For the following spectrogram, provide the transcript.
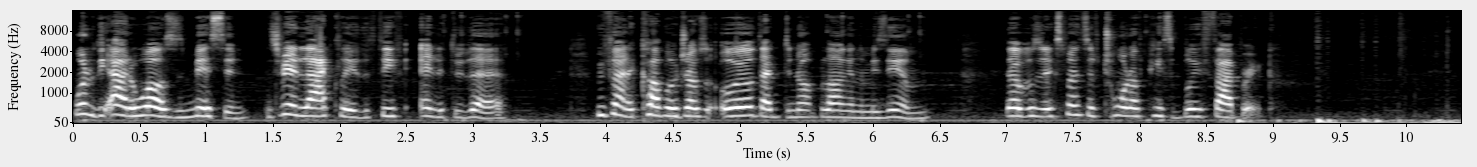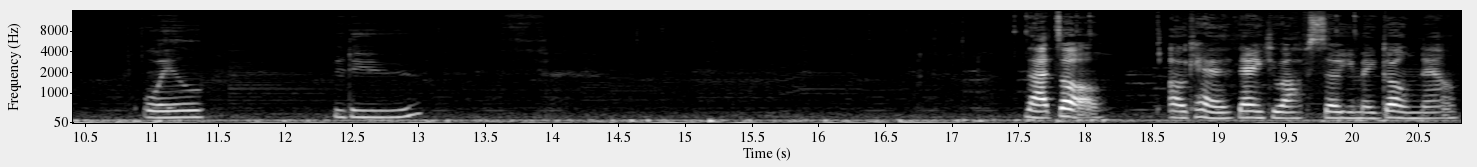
one of the outer walls is missing. It's very likely the thief entered through there. We found a couple of drops of oil that did not belong in the museum. There was an expensive torn off piece of blue fabric. Oil, blue. That's all. Okay, thank you, officer. You may go now.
